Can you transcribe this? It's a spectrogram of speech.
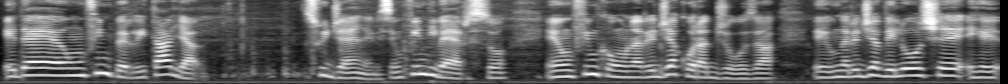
Ed è un film per l'Italia sui generis, è un film diverso, è un film con una regia coraggiosa, una regia veloce e,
